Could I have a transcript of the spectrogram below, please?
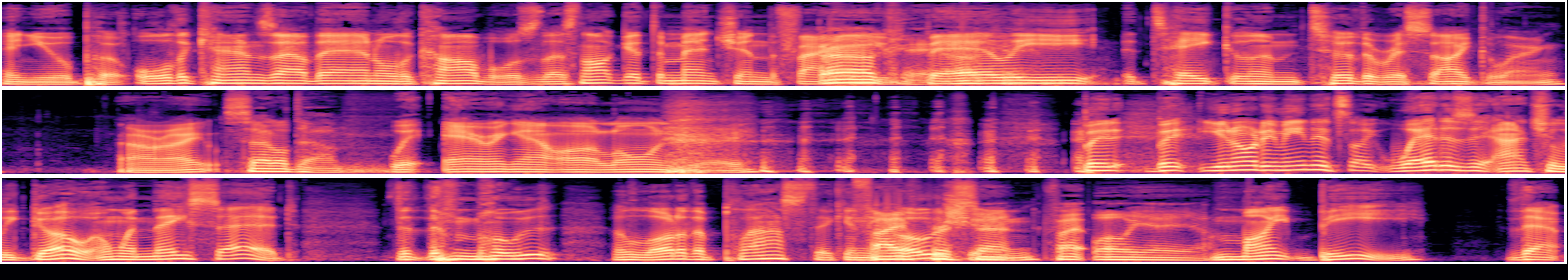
and you'll put all the cans out there and all the cardboards. Let's not get to mention the fact that you barely take them to the recycling. All right, Settle down. we're airing out our laundry. but but you know what I mean? It's like where does it actually go? And when they said that the most a lot of the plastic in the Five ocean percent. Five, oh yeah, yeah. might be that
